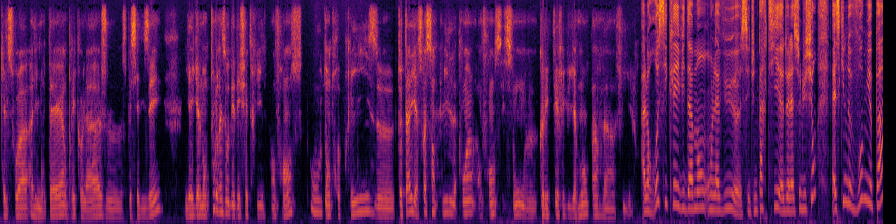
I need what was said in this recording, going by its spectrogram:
qu'elles soient alimentaires, bricolage, euh, spécialisées. Il y a également tout le réseau des déchetteries en France ou d'entreprises. Euh, total, il y a 60 000 points en France qui sont euh, collectés régulièrement par la filière. Alors recycler, évidemment, on l'a vu, euh, c'est une partie de la solution. Est-ce qu'il ne vaut mieux pas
